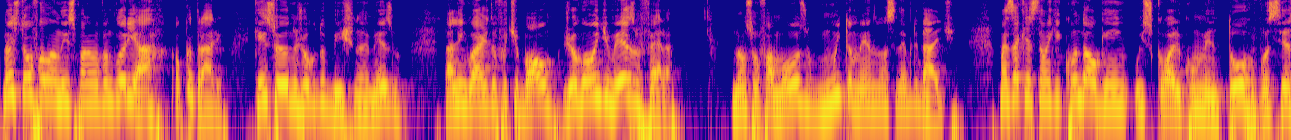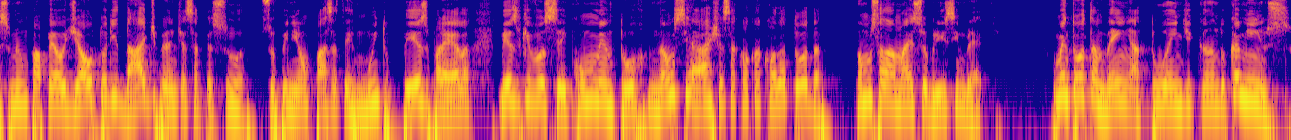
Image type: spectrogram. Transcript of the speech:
Não estou falando isso para me vangloriar, ao contrário. Quem sou eu no jogo do bicho, não é mesmo? Na linguagem do futebol, jogou onde mesmo, fera? Não sou famoso, muito menos uma celebridade. Mas a questão é que quando alguém o escolhe como mentor, você assume um papel de autoridade perante essa pessoa. Sua opinião passa a ter muito peso para ela, mesmo que você, como mentor, não se ache essa Coca-Cola toda. Vamos falar mais sobre isso em breve. O mentor também atua indicando caminhos,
